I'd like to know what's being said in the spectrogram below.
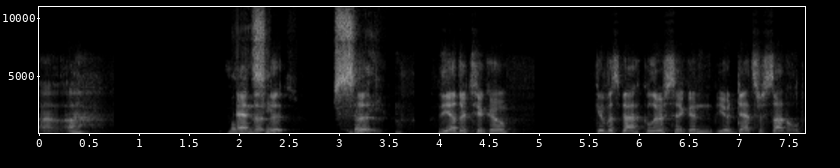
Uh, uh, Well, And the- the- the, the other two go, give us back Glursig and your debts are settled.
